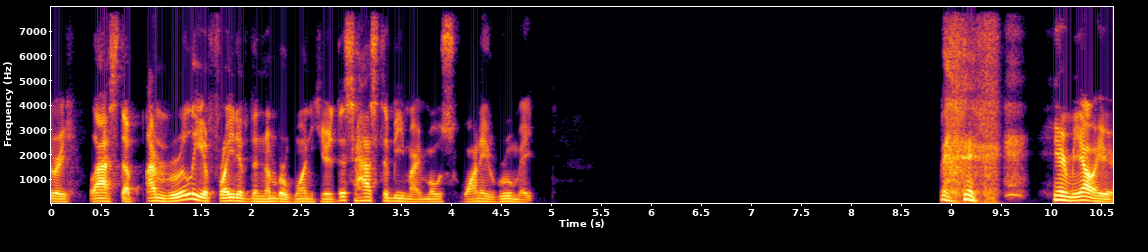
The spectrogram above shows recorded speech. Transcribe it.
Three. Last up, I'm really afraid of the number one here. This has to be my most wanted roommate. Hear me out here.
